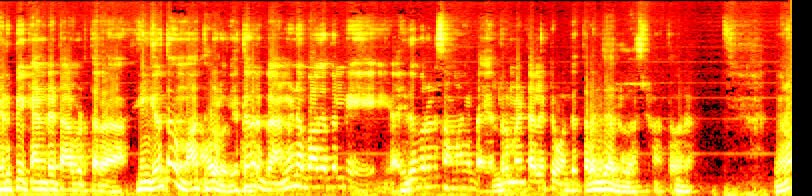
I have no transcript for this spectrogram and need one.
ಜಡ್ಪಿ ಕ್ಯಾಂಡಿಡೇಟ್ ಆಗ್ಬಿಡ್ತಾರ. ಹಿಂಗಿರ್ತಾವ ಮಾತುಗಳು. ಯಾಕಂದ್ರೆ ಗ್ರಾಮೀಣ ಭಾಗದಲ್ಲಿ ಐದು ಬರಲು ಇಲ್ಲ. ಎಲ್ಲರ ಮೆಂಟಾಲಿಟಿ ಒಂದೇ ತರ ಏನೋ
